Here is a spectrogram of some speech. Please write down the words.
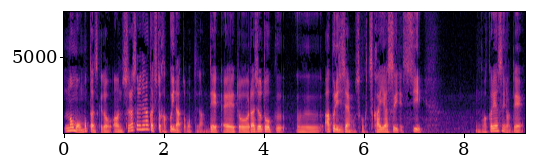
のも思ったんですけど、あのそれはそれでなんかちょっとかっこいいなと思ってたんで、えっ、と、ラジオトーク、アプリ自体もすごく使いやすいですし、うんわかりやすいので、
